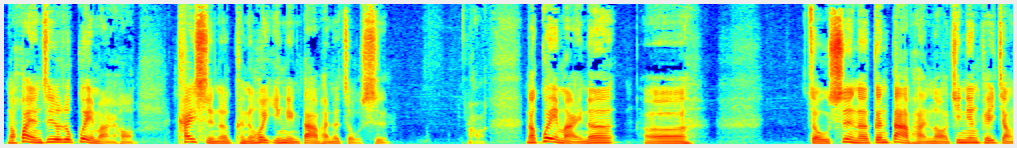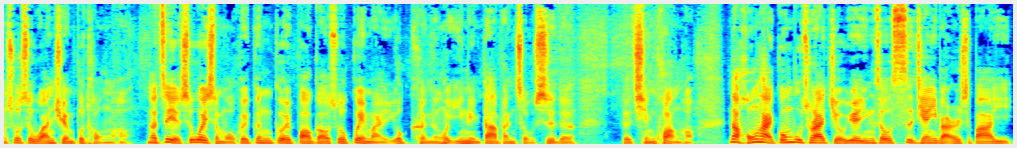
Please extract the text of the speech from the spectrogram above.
那换言之就是说贵买哈，开始呢可能会引领大盘的走势。好，那贵买呢？呃，走势呢跟大盘哦，今天可以讲说是完全不同哈。那这也是为什么我会跟各位报告说，贵买有可能会引领大盘走势的的情况哈。那红海公布出来九月营收四千一百二十八亿，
